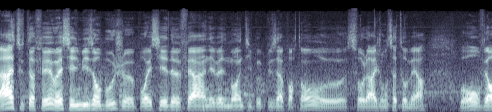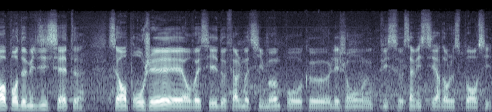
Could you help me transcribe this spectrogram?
Ah tout à fait, ouais, c'est une mise en bouche euh, pour essayer de faire un événement un petit peu plus important euh, sur la région de Saint-Omer. Bon, on verra pour 2017. C'est en projet et on va essayer de faire le maximum pour que les gens euh, puissent s'investir dans le sport aussi.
